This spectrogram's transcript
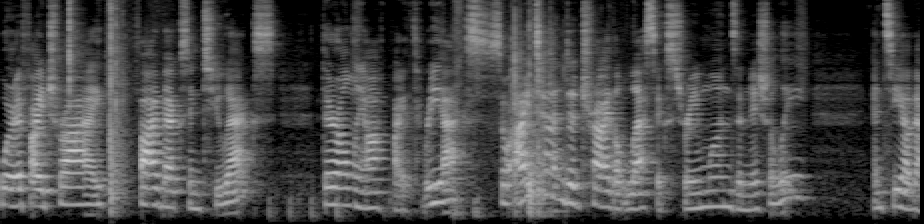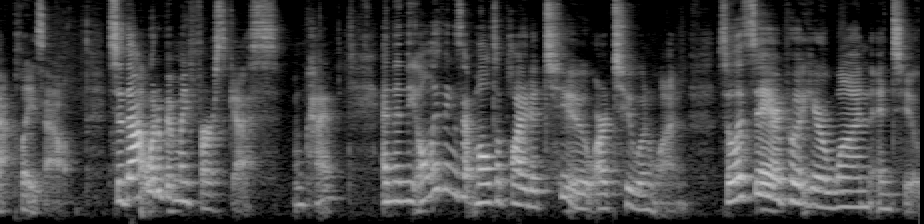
where if I try 5x and 2x, they're only off by 3x. So I tend to try the less extreme ones initially and see how that plays out. So that would have been my first guess, okay? And then the only things that multiply to 2 are 2 and 1. So let's say I put here 1 and 2.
